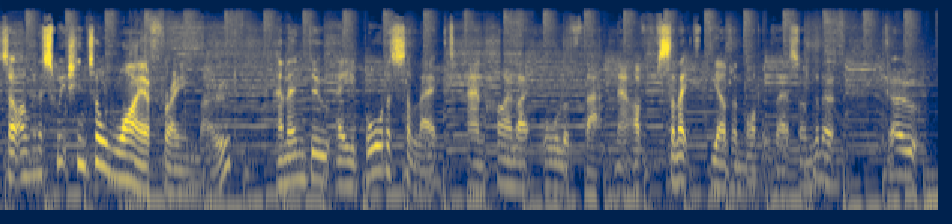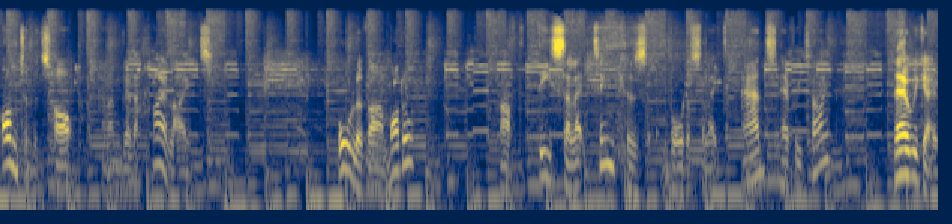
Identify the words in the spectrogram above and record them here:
So I'm going to switch into wireframe mode, and then do a border select and highlight all of that. Now I've selected the other model there, so I'm going to go onto the top and I'm going to highlight all of our model after deselecting because border select adds every time. There we go.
